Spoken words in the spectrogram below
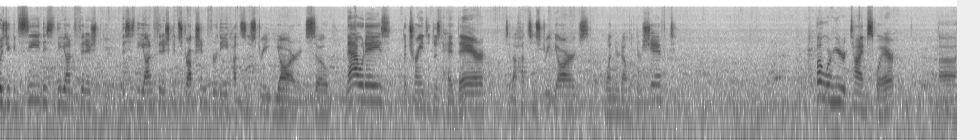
as you can see, this is the unfinished this is the unfinished construction for the Hudson Street Yard. So nowadays, the trains will just head there to the Hudson Street Yards when they're done with their shift. But we're here at Times Square. Uh,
